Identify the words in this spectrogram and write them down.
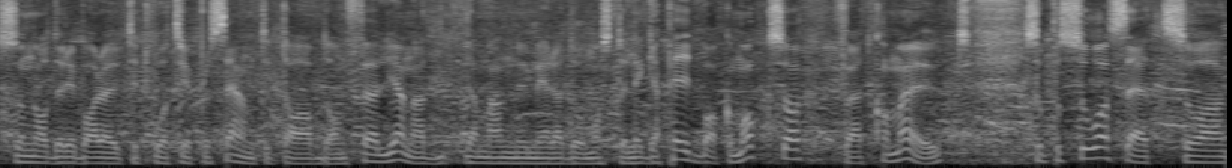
så nådde det bara ut till 2-3% av de följarna där man numera då måste lägga paid bakom också för att komma ut. Så på så sätt så,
